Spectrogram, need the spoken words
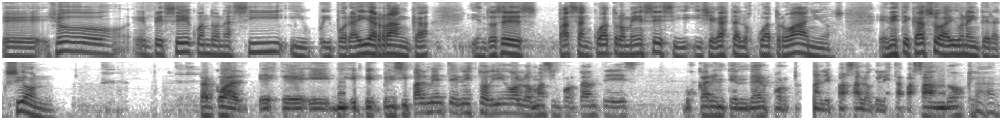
eh, yo empecé cuando nací y, y, por ahí arranca, y entonces pasan cuatro meses y, llegaste a los cuatro años. En este caso hay una interacción. Tal cual. Este, principalmente en esto, Diego, lo más importante es buscar entender por qué le pasa lo que le está pasando. Claro.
